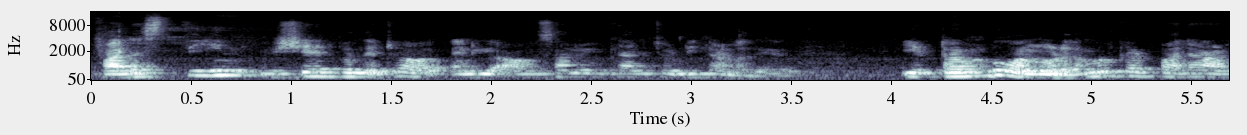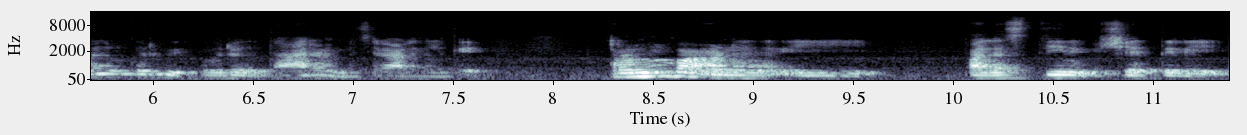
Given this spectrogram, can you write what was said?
ഫലസ്തീൻ വിഷയത്തിൽ വന്നിട്ട് എനിക്ക് അവസാനം എനിക്ക് ചൂണ്ടിക്കാനുള്ളത് ഈ ട്രംപ് വന്നോളൂ നമ്മൾക്ക് പല ആളുകൾക്ക് ഒരു ഒരു ധാരണ ഉണ്ട് ചില ആളുകൾക്ക്. ട്രംപാണ് ഈ ഫലസ്തീൻ വിഷയത്തിൽ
